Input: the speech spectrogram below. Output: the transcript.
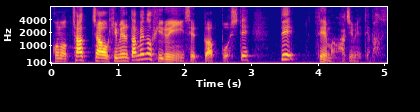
このチャッチャを決めるためのフィルインセットアップをしてでテーマを始めてます。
